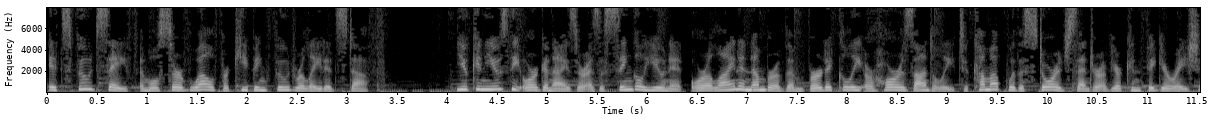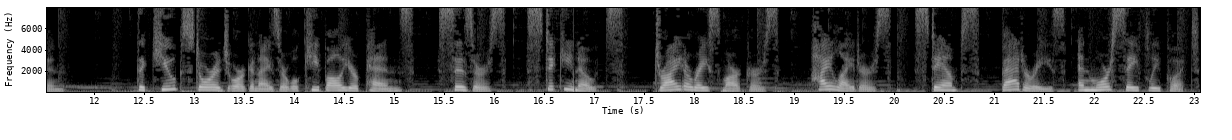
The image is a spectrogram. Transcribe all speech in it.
it's food safe and will serve well for keeping food-related stuff. You can use the organizer as a single unit or align a number of them vertically or horizontally to come up with a storage center of your configuration. The Cube Storage Organizer will keep all your pens, scissors, sticky notes, dry erase markers, highlighters, stamps, batteries, and more safely put.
